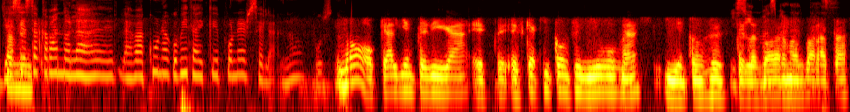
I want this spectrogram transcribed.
ya se está acabando la, la, vacuna COVID, hay que ponérsela, ¿no? Pues no. o que alguien te diga, este, es que aquí conseguí unas y entonces te las va a dar más baratas,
